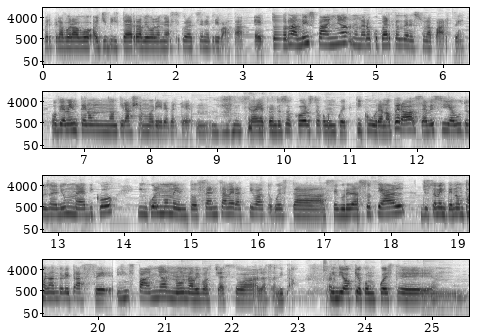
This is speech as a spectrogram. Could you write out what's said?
perché lavoravo a Gibilterra, avevo la mia assicurazione privata e tornando in Spagna non ero coperta da nessuna parte. Ovviamente non, non ti lascia morire perché mm, se vai al pronto soccorso comunque ti curano, però se avessi avuto bisogno di un medico in quel momento senza aver attivato questa segurità sociale, giustamente non pagando le tasse in Spagna, non avevo accesso alla sanità. Certo. Quindi occhio con queste, mm,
